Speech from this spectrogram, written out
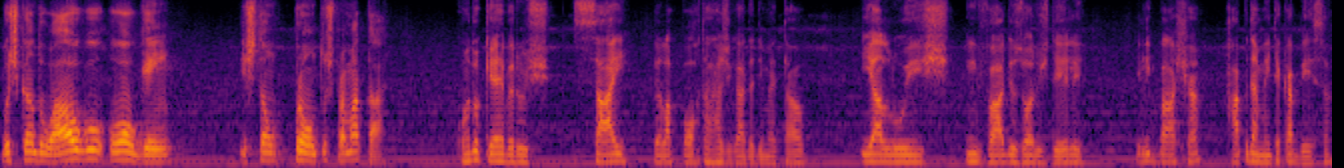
buscando algo ou alguém estão prontos para matar. Quando Kerberos sai pela porta rasgada de metal e a luz invade os olhos dele, ele baixa rapidamente a cabeça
